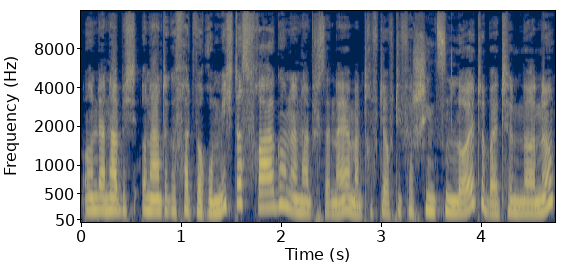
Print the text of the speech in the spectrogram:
und dann habe ich und dann hat er gefragt, warum ich das frage und dann habe ich gesagt, naja, man trifft ja auf die verschiedensten Leute bei Tinder, ne?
